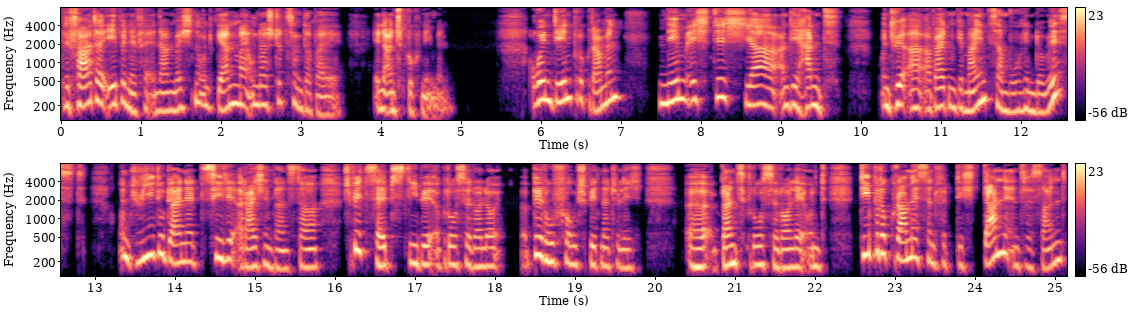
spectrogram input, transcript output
privater Ebene verändern möchten und gern meine Unterstützung dabei in Anspruch nehmen. Auch in den Programmen nehme ich dich ja an die Hand und wir erarbeiten gemeinsam, wohin du willst und wie du deine Ziele erreichen kannst. Da spielt Selbstliebe eine große Rolle. Berufung spielt natürlich äh, ganz große Rolle. Und die Programme sind für dich dann interessant,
